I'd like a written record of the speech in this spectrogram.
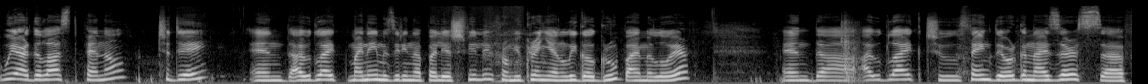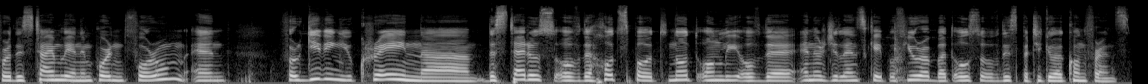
we are the last panel today, and I would like. My name is Irina Paliashvili from Ukrainian Legal Group. I'm a lawyer, and uh, I would like to thank the organizers uh, for this timely and important forum and for giving Ukraine uh, the status of the hotspot, not only of the energy landscape of Europe, but also of this particular conference.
